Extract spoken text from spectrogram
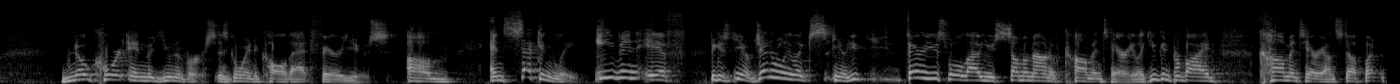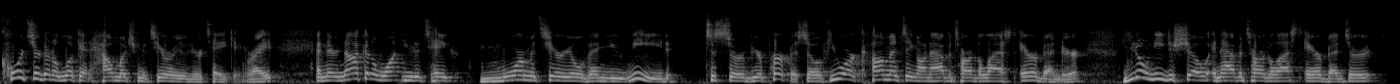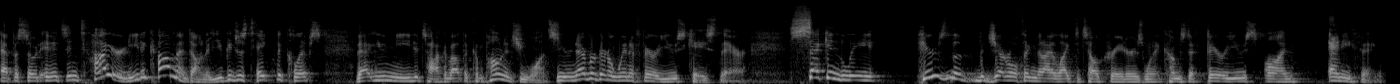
no court in the universe is going to call that fair use. Um, and secondly, even if because you know generally like you know you, fair use will allow you some amount of commentary like you can provide commentary on stuff but courts are going to look at how much material you're taking right and they're not going to want you to take more material than you need to serve your purpose. So if you are commenting on Avatar The Last Airbender, you don't need to show an Avatar The Last Airbender episode in its entirety to comment on it. You can just take the clips that you need to talk about the components you want. So you're never going to win a fair use case there. Secondly, here's the, the general thing that I like to tell creators when it comes to fair use on anything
